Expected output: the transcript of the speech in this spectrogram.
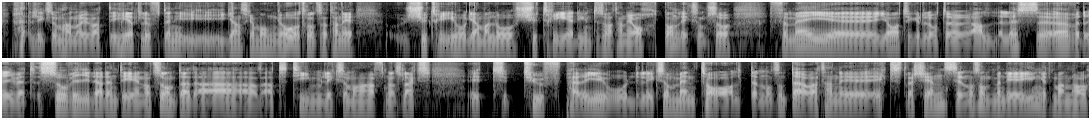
liksom, han har ju varit i hetluften i, i, i ganska många år trots att han är 23 år gammal och 23, det är ju inte så att han är 18 liksom. Så för mig, eh, jag tycker det låter alldeles överdrivet, såvida det inte är något sånt att, att, att Tim liksom har haft någon slags eh, tuff period liksom mentalt eller något sånt där och att han är extra känslig och sånt men det är ju inget man har,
